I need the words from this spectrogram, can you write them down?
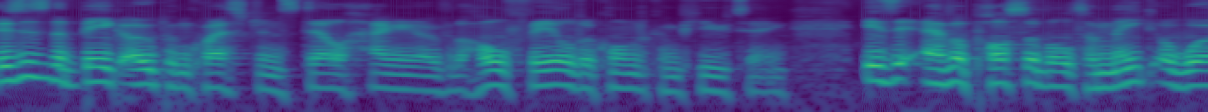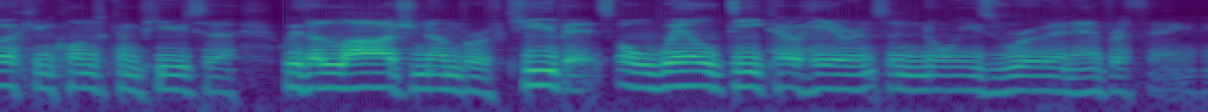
This is the big open question still hanging over the whole field of quantum computing. Is it ever possible to make a working quantum computer with a large number of qubits, or will decoherence and noise ruin everything?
